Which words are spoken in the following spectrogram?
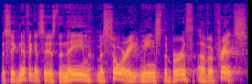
The significance is the name Messori means the birth of a prince.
